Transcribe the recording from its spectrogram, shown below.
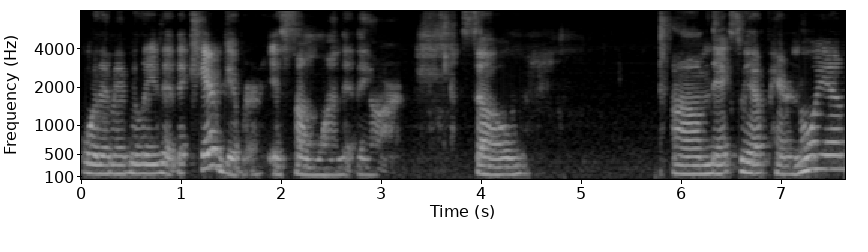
or they may believe that the caregiver is someone that they aren't. So, um, next we have paranoia.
